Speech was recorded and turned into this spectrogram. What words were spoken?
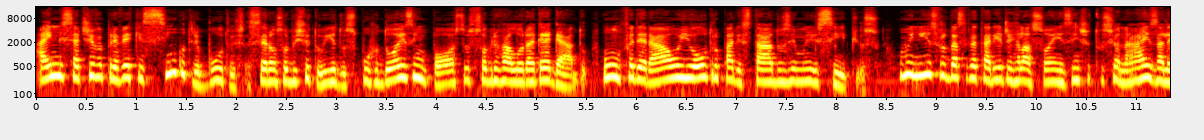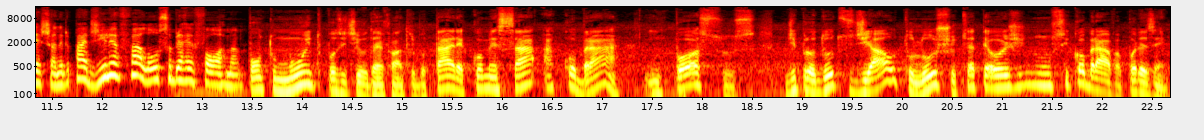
A iniciativa prevê que cinco tributos serão substituídos por dois impostos sobre valor agregado, um federal e outro para estados e municípios. O ministro da Secretaria de Relações Institucionais, Alexandre Padilha, falou sobre a reforma. Ponto muito positivo da reforma tributária é começar a cobrar impostos de produtos de alto luxo que até hoje não se cobrava. Por exemplo,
